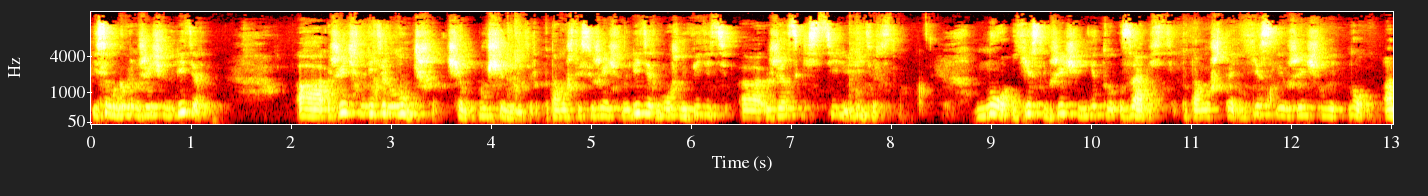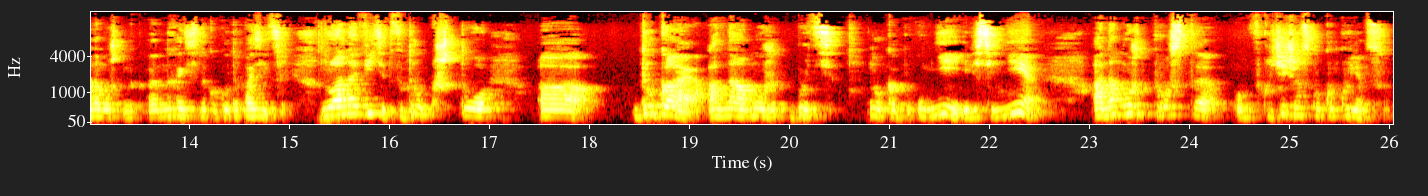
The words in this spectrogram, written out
если мы говорим женщина-лидер, женщина-лидер лучше, чем мужчина-лидер, потому что если женщина-лидер, можно видеть э, женский стиль лидерства. Но если в женщине нет зависти, потому что если в женщине, ну, она может находиться на какой-то позиции, но она видит вдруг, что а, другая, она может быть, ну, как бы умнее или сильнее, она может просто включить женскую конкуренцию.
